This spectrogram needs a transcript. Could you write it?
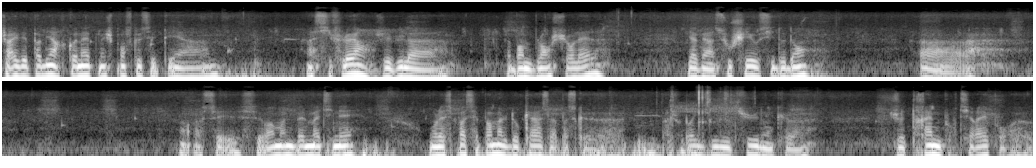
J'arrivais pas bien à reconnaître, mais je pense que c'était un, siffleur. J'ai vu la, bande blanche sur l'aile. Il y avait un souchet aussi dedans. Euh, c'est vraiment une belle matinée. On laisse passer pas mal d'occasions là parce que je voudrais y tue, donc euh, je traîne pour tirer pour, euh,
